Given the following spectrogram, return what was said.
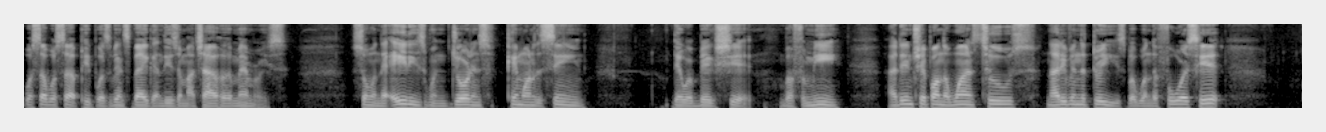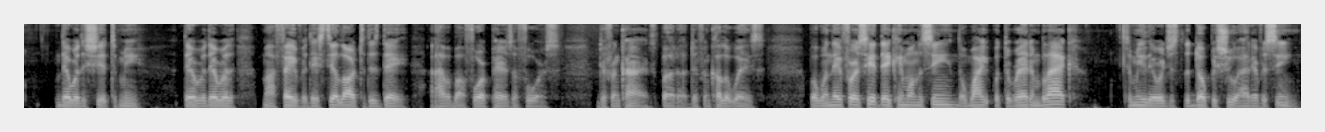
What's up, what's up, people? It's Vince Vega, and these are my childhood memories. So, in the 80s, when Jordans came onto the scene, they were big shit. But for me, I didn't trip on the ones, twos, not even the threes. But when the fours hit, they were the shit to me. They were they were my favorite. They still are to this day. I have about four pairs of fours, different kinds, but uh, different colorways. But when they first hit, they came on the scene, the white with the red and black. To me, they were just the dopest shoe I had ever seen.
